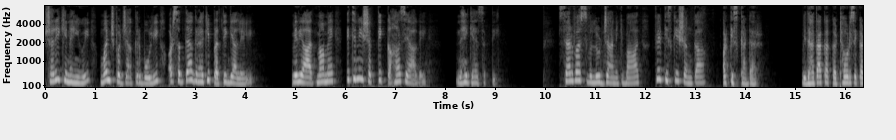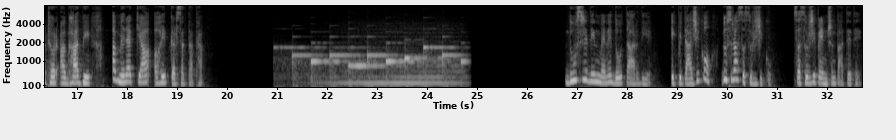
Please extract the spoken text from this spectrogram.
शरीक ही नहीं हुई, मंच पर जाकर बोली और सत्याग्रह की प्रतिज्ञा ले ली। मेरी आत्मा में इतनी शक्ति कहाँ से आ गई? नहीं कह सकती। सर्वस्व लुट जाने के बाद फिर किसकी शंका? और किसका डर? विधाता का कठोर से कठोर आघात भी अब मेरा क्या अहित कर सकता था? दूसरे दिन मैंने दो तार दिए, एक पिताजी को, दूसरा ससुर जी को। ससुर जी पेंशन पाते थे।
